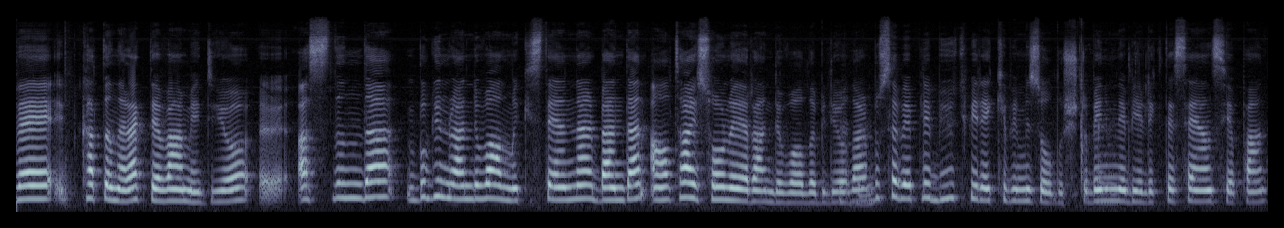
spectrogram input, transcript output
ve katlanarak devam ediyor. Aslında bugün randevu almak isteyenler benden 6 ay sonraya randevu alabiliyorlar. Bu sebeple büyük bir ekibimiz oluştu. Benimle birlikte seans yapan,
